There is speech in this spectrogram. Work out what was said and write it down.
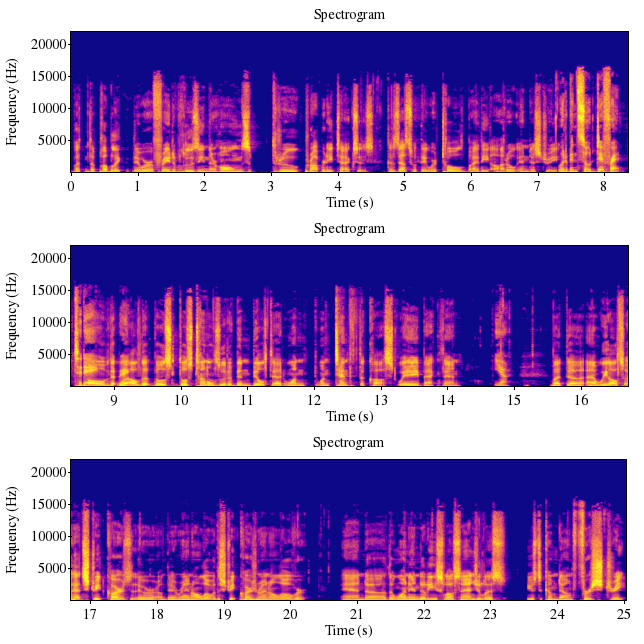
but the public, they were afraid of losing their homes through property taxes because that's what they were told by the auto industry. Would have been so different today. Oh, right? well, the, those those tunnels would have been built at one one tenth the cost way back then. Yeah. But uh, uh, we also had streetcars. They were they ran all over. The streetcars mm-hmm. ran all over, and uh, the one end of East Los Angeles used to come down First Street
